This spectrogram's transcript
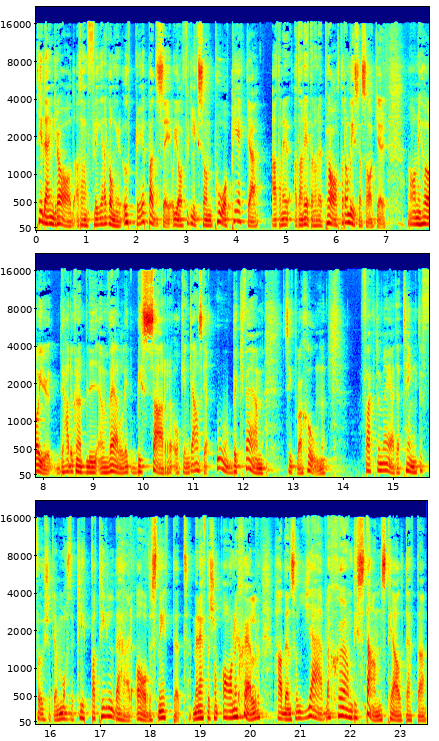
Till den grad att han flera gånger upprepade sig och jag fick liksom påpeka att han, att han redan hade pratat om vissa saker. Ja, ni hör ju, det hade kunnat bli en väldigt bizarr och en ganska obekväm situation. Faktum är att jag tänkte först att jag måste klippa till det här avsnittet. Men eftersom Arne själv hade en så jävla skön distans till allt detta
